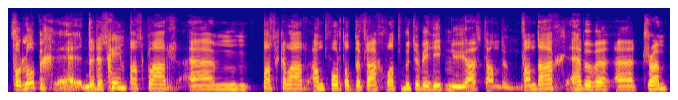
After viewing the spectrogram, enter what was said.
Voorlopig, er is geen pasklaar, um, pasklaar antwoord op de vraag wat moeten we hier nu juist aan doen. Vandaag hebben we Trump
